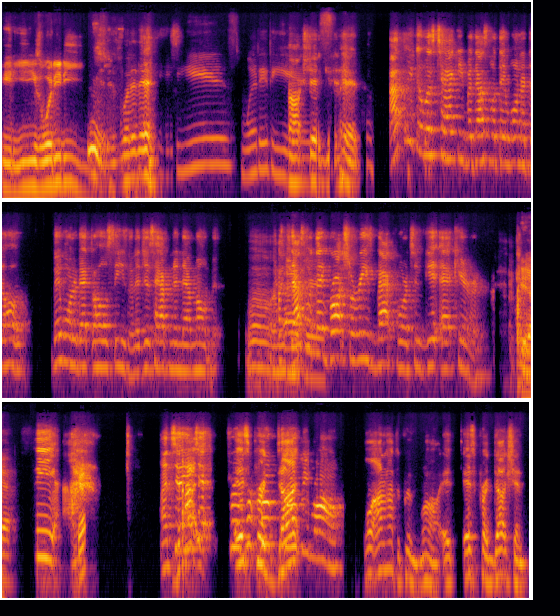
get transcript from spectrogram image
it is what it is. It is what it is. It is what it is. Talk shit, get hit. I think it was tacky, but that's what they wanted the whole. They wanted that the whole season. It just happened in that moment. Well, that's, that's what they brought Charrisse back for to get at Karen. Yeah. See, until you t- prove, it's production. wrong. Well, I don't have to prove me wrong. It, it's production.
